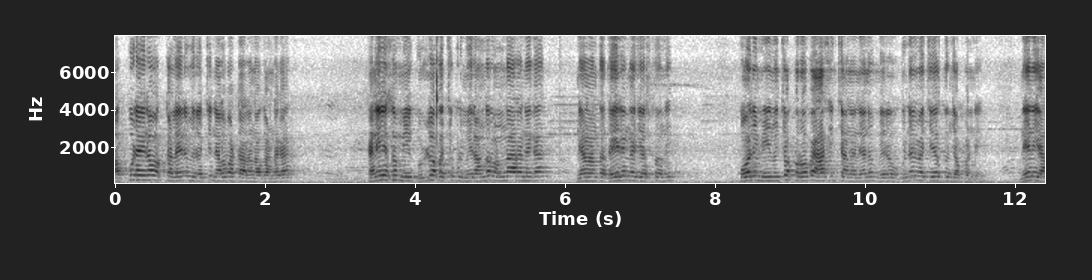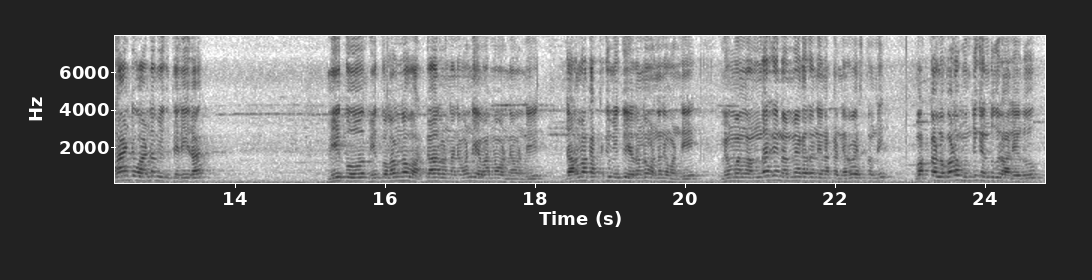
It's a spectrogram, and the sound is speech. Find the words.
అప్పుడైనా ఒక్కళ్ళైనా మీరు వచ్చి నిలబడ్డారని ఒక అండగా? కనీసం మీ గుళ్ళోకి వచ్చి ఇప్పుడు మీరందరూ ఉన్నారనేగా నేను అంత ధైర్యంగా చేస్తుంది. పోనీ మీ నుంచి ఒక్క రూపాయి ఆశించాను నేను మీరు గుండెల మీద చేసుకుని చెప్పండి. నేను ఎలాంటి వాడినో మీకు తెలియదా? మీకు మీ కులంలో వర్గాలు ఉండనివ్వండి ఏమన్నా ఉండనివ్వండి. ధర్మకర్తకి మీకు ఏదన్నా ఉండనివ్వండి. మిమ్మల్ని అందరినీ నమ్మే కదా నేను అక్కడ నిర్వహిస్తుంది. ఒక్కళ్ళు కూడా ముందుకు ఎందుకు రాలేదు?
